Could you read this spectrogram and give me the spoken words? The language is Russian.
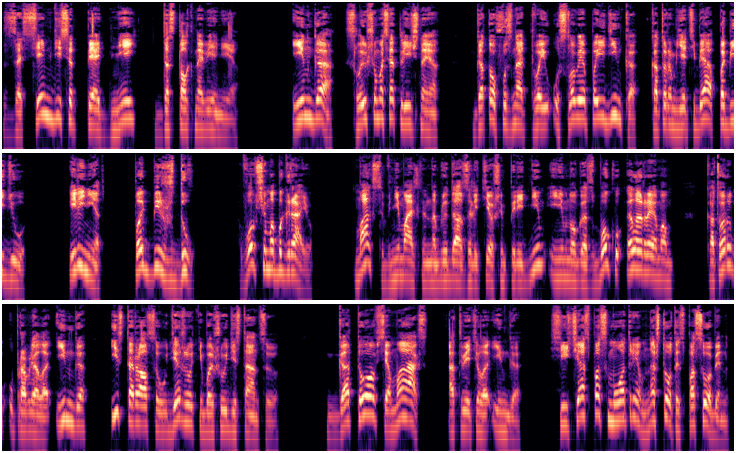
За 75 дней до столкновения. Инга, слышимость отличная. Готов узнать твои условия поединка, в котором я тебя победю. Или нет, побежду. В общем, обыграю. Макс внимательно наблюдал за летевшим перед ним и немного сбоку ЛРМом, которым управляла Инга, и старался удерживать небольшую дистанцию. «Готовься, Макс!» – ответила Инга. «Сейчас посмотрим, на что ты способен.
